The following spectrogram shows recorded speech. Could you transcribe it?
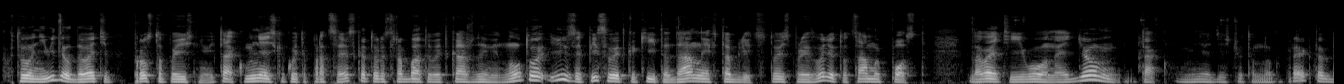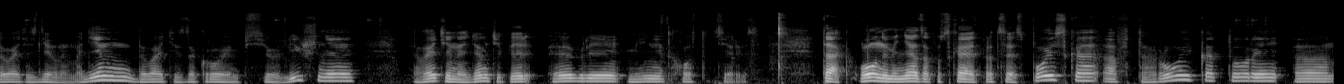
кто не видел, давайте просто поясню. Итак, у меня есть какой-то процесс, который срабатывает каждую минуту и записывает какие-то данные в таблицу, то есть производит тот самый пост. Давайте его найдем. Так, у меня здесь что-то много проектов. Давайте сделаем один. Давайте закроем все лишнее. Давайте найдем теперь every minute hosted service. Так, он у меня запускает процесс поиска, а второй, который э,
